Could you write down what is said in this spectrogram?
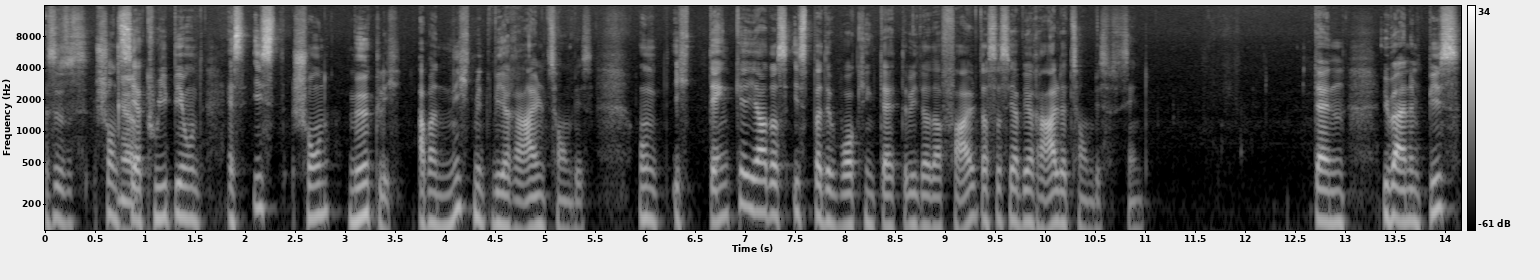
Also es ist schon ja. sehr creepy und es ist schon möglich, aber nicht mit viralen Zombies. Und ich denke ja, das ist bei The Walking Dead wieder der Fall, dass es ja virale Zombies sind. Denn über einen Biss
